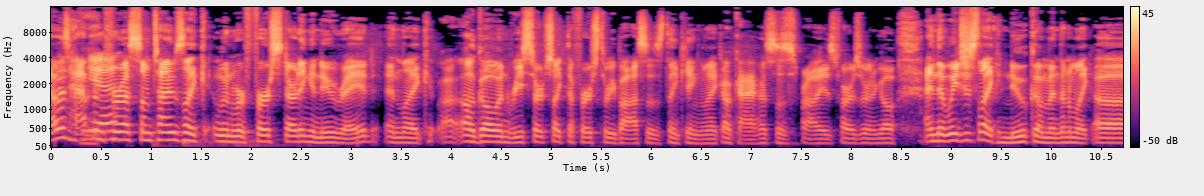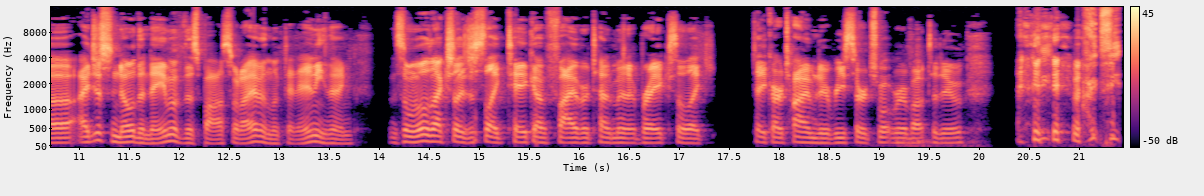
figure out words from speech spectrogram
that was happening Yeah. for us sometimes like when we're first starting a new raid and like I- I'll go and research like the first three bosses thinking like okay this is probably as far as we're gonna go and then we just like nuke them and then I'm like uh I just know the name of this boss but I haven't looked at anything and so we'll actually just like take a five or ten minute break so like take our time to research what we're about to do I see,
